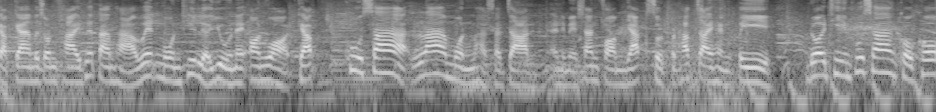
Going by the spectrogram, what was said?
กับการประจนภัยเพื่อตามหาเวทมนต์ที่เหลืออยู่ใน Onward ครับคู่ซ่าล่ามนมหัศจรรย์แอนิเมชันฟอร์มยักษ์สุดประทับใจแห่งปี โดยทีมผู้สร้างโคโค่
